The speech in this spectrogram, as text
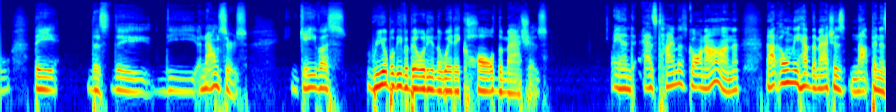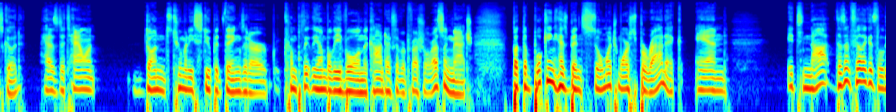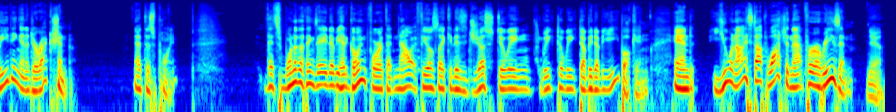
they the the the announcers gave us real believability in the way they called the matches. And as time has gone on, not only have the matches not been as good, has the talent done too many stupid things that are completely unbelievable in the context of a professional wrestling match, but the booking has been so much more sporadic and it's not doesn't feel like it's leading in a direction at this point. That's one of the things AEW had going for it that now it feels like it is just doing week to week WWE booking. And you and I stopped watching that for a reason. Yeah,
